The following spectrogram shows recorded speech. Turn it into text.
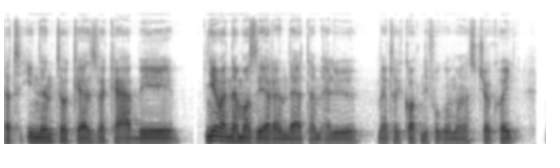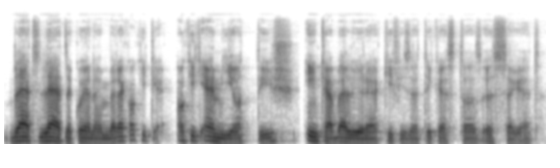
Tehát innentől kezdve kb. Nyilván nem azért rendeltem elő, mert hogy kapni fogom azt, csak hogy lehet, lehetnek olyan emberek, akik, akik emiatt is inkább előre kifizetik ezt az összeget.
